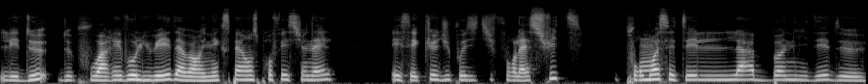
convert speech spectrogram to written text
les deux, de pouvoir évoluer, d'avoir une expérience professionnelle et c'est que du positif pour la suite. Pour moi, c'était la bonne idée de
